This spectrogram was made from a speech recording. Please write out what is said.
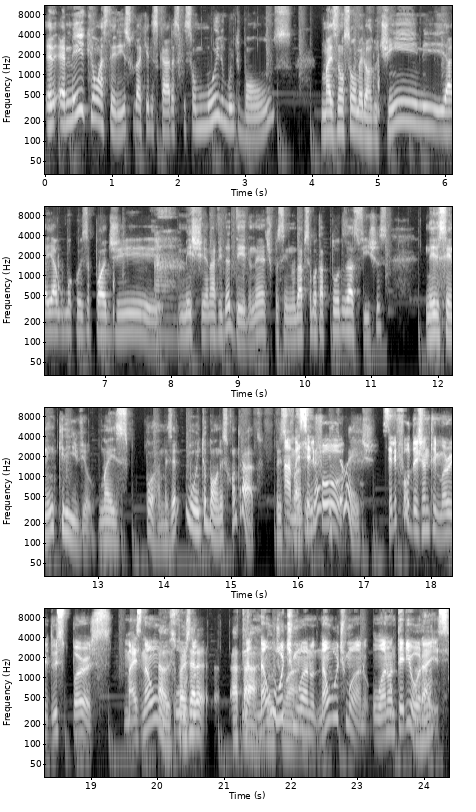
é meio que um asterisco daqueles caras que são muito, muito bons, mas não são o melhor do time, e aí alguma coisa pode Ah. mexer na vida dele, né? Tipo assim, não dá pra você botar todas as fichas nele sendo incrível, mas, porra, mas é muito bom nesse contrato. Ah, mas se ele for- É excelente. Se ele for o DeJounte Murray do Spurs, mas não, Não, o Spurs do- era... Ah, tá. não, não o último ano. não o último ano, o ano anterior a Aham. esse.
